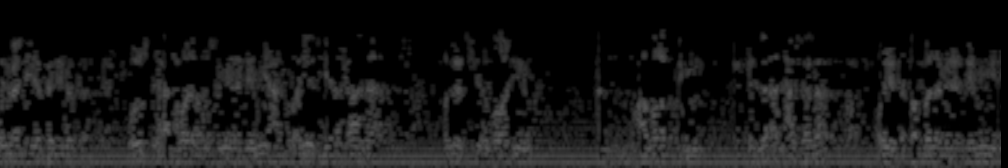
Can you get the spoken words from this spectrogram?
ويعلي كلمته ويصلح أحوال المسلمين جميعا. وأن يجزي أخانا ويجزي إبراهيم. حضرته جزاء حسنا وان يتقبل من الجميع.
